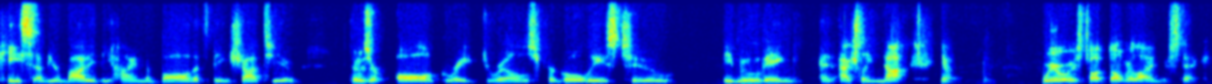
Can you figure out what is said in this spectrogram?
piece of your body behind the ball that's being shot to you. Those are all great drills for goalies to be moving and actually not, you know, we are always taught don't rely on your stick,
